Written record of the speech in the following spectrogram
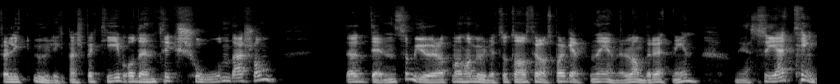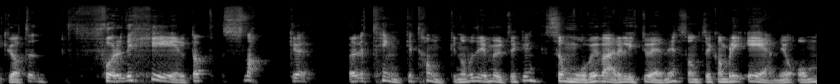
fra litt ulikt perspektiv. Og den friksjonen der sånn, det er den som gjør at man har mulighet til å ta et fraspark enten den ene eller den andre retningen. Yes. Så jeg tenker jo at for i det hele tatt snakke eller tenke tanken om å drive med utvikling, så må vi være litt uenige, sånn at vi kan bli enige om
